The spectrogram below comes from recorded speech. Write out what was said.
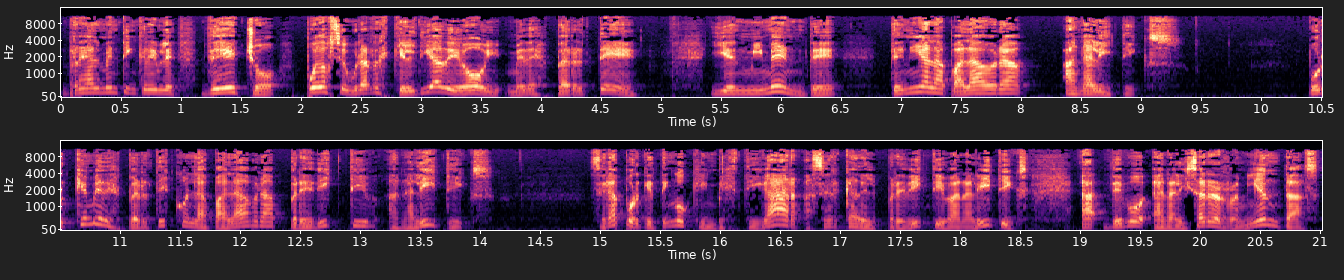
Realmente increíbles. De hecho, puedo asegurarles que el día de hoy me desperté y en mi mente tenía la palabra analytics. ¿Por qué me desperté con la palabra Predictive Analytics? ¿Será porque tengo que investigar acerca del Predictive Analytics? Ah, ¿Debo analizar herramientas?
